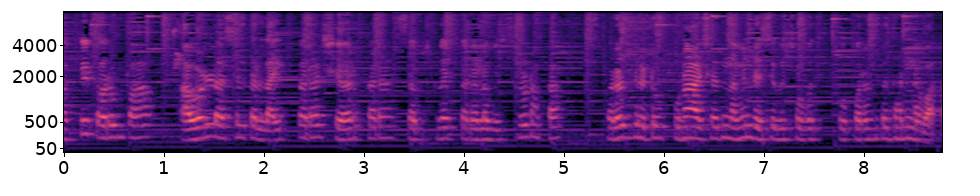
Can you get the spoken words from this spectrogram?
नक्की करून पहा. आवडलं असेल तर लाईक करा शेअर करा सबस्क्राईब करायला विसरू नका. परत भेटू पुन्हा अशाच नवीन रेसिपीसोबत तोपर्यंत धन्यवाद.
